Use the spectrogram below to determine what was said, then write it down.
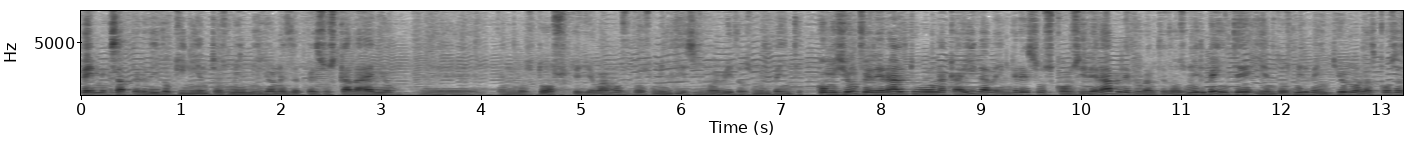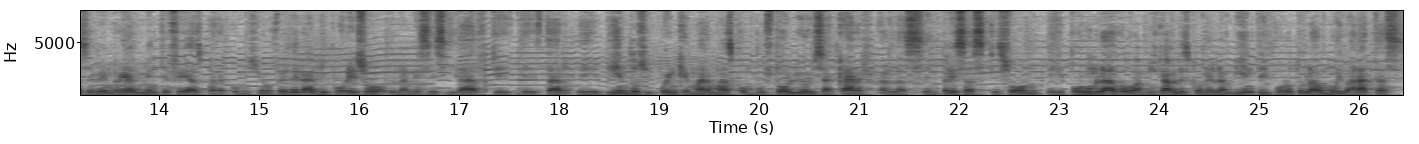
Pemex ha perdido 500 mil millones de pesos cada año en los dos que llevamos, 2019 y 2020. Comisión Federal tuvo una caída de ingresos considerable durante 2020 y en 2021 las cosas se ven realmente feas para Comisión Federal y por eso la necesidad de estar eh, viendo si pueden quemar más combustóleo y sacar a las empresas que son eh, por un lado amigables con el ambiente y por otro lado muy baratas,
